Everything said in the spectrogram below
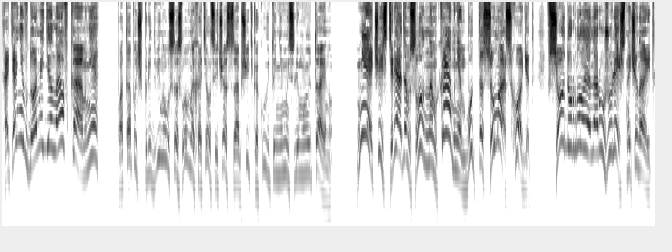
Хотя не в доме дела, а в камне». Потапыч придвинулся, словно хотел сейчас сообщить какую-то немыслимую тайну. Нечисть рядом с лунным камнем будто с ума сходит. Все дурное наружу лезть начинает.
